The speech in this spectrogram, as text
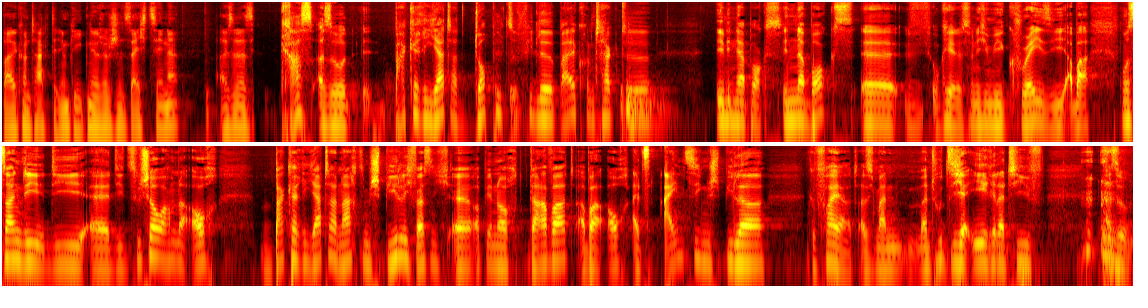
Ballkontakte im gegnerischen 16er. Also das Krass, also äh, Bakary hat doppelt so viele Ballkontakte in, In der Box. In der Box. Äh, okay, das finde ich irgendwie crazy. Aber ich muss sagen, die, die, äh, die Zuschauer haben da auch Bakariata nach dem Spiel, ich weiß nicht, äh, ob ihr noch da wart, aber auch als einzigen Spieler gefeiert. Also ich meine, man tut sich ja eh relativ, also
